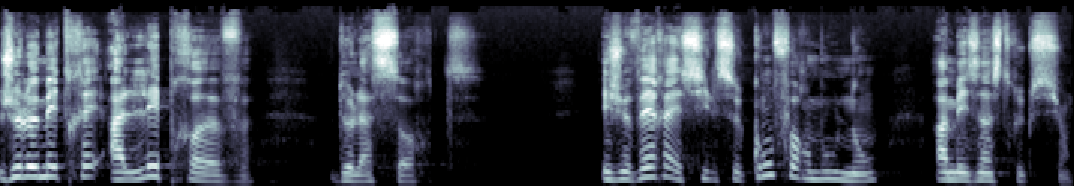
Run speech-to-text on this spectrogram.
Je le mettrai à l'épreuve de la sorte, et je verrai s'il se conforme ou non à mes instructions.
